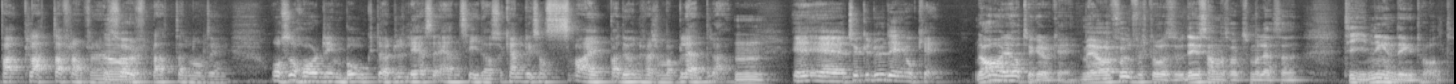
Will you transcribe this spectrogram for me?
pa, platta framför en Ja. surfplatta eller någonting. Och så har du din bok där. Du läser en sida och så kan du liksom swipa det ungefär som att bläddra. Mm. Eh, eh, tycker du det är okej? Ja, jag tycker det är okej. Men jag har full förståelse. Det är samma sak som att läsa tidningen digitalt.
